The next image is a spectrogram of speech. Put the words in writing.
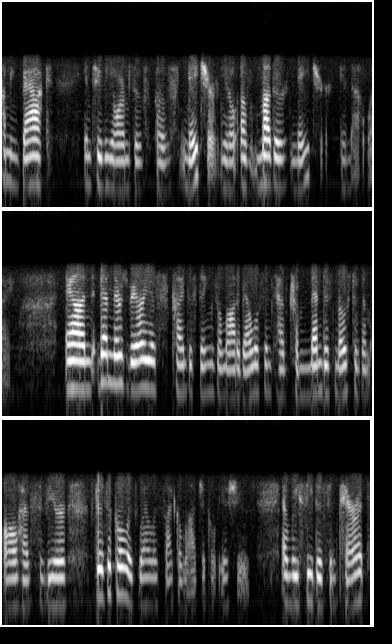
coming back into the arms of, of nature, you know, of Mother Nature in that way. And then there's various kinds of things. A lot of elephants have tremendous, most of them all have severe physical as well as psychological issues. And we see this in parrots.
